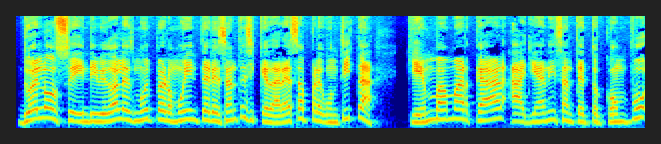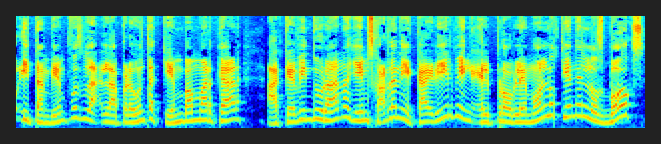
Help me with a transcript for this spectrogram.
duelos individuales muy, pero muy interesantes y quedará esa preguntita. ¿Quién va a marcar a Giannis Antetokounmpo? Y también, pues, la, la pregunta, ¿quién va a marcar a Kevin Durant, a James Harden y a Kyrie Irving. El problemón lo tienen los Bucks.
